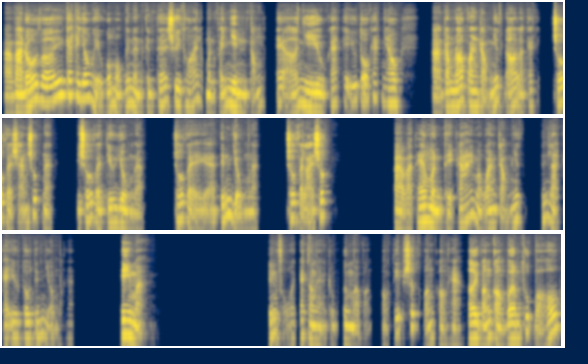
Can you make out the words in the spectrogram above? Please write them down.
À, và đối với các cái dấu hiệu của một cái nền kinh tế suy thoái là mình phải nhìn tổng thể ở nhiều các cái yếu tố khác nhau, à, trong đó quan trọng nhất đó là các cái số về sản xuất nè, chỉ số về tiêu dùng nè, số về, à, tín dụng nè, số về lãi suất. và và theo mình thì cái mà quan trọng nhất chính là cái yếu tố tín dụng ha. Khi mà chính phủ hay các ngân hàng trung ương mà vẫn còn tiếp sức, vẫn còn hà hơi, vẫn còn bơm thuốc bổ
